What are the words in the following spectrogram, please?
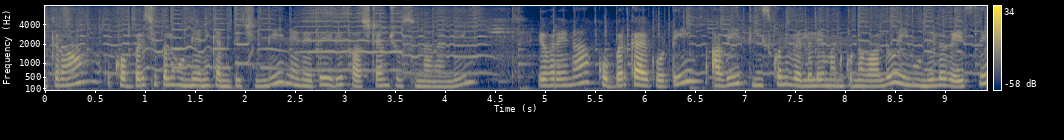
ఇక్కడ కొబ్బరి చిప్పల హుండీ అని కనిపించింది. నేనైతే ఇది ఫస్ట్ టైం చూస్తున్నానండి. ఎవరైనా కొబ్బరికాయ కొట్టి అవి తీసుకొని వెళ్ళలేమనుకున్న వాళ్ళు ఈ హుండీలో వేసి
